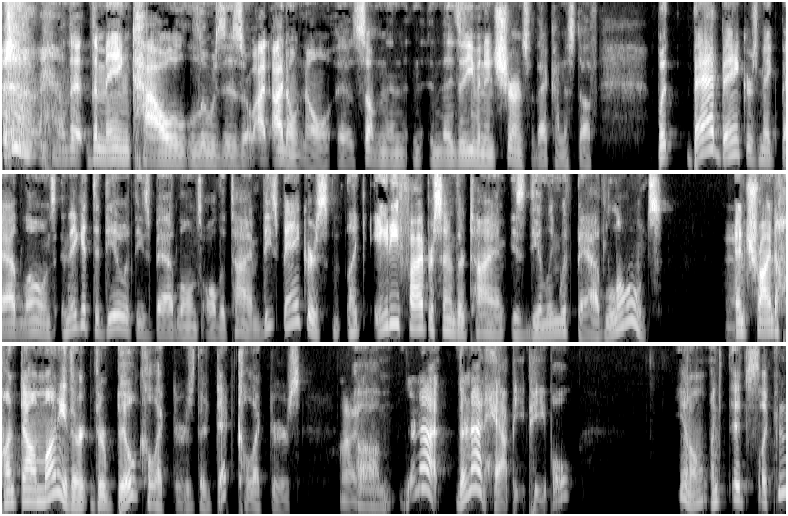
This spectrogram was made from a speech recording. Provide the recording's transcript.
the, the main cow loses or I, I don't know uh, something. And, there's even insurance for that kind of stuff. But bad bankers make bad loans and they get to deal with these bad loans all the time. These bankers, like 85% of their time is dealing with bad loans yeah. and trying to hunt down money. They're, they're bill collectors. They're debt collectors. Right. Um, they're not, they're not happy people you know, it's like hmm,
